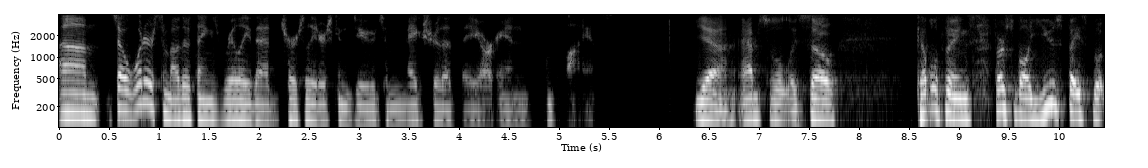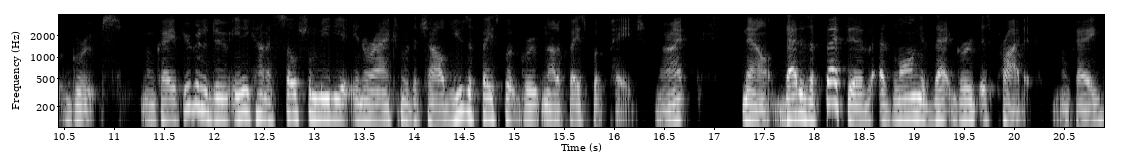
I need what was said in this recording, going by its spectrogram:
Um, so what are some other things really that church leaders can do to make sure that they are in compliance? Yeah, absolutely. So a couple of things. First of all, use Facebook groups. Okay. If you're going to do any kind of social media interaction with a child, use a Facebook group, not a Facebook page. All right. Now, that is effective as long as that group is private. Okay.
